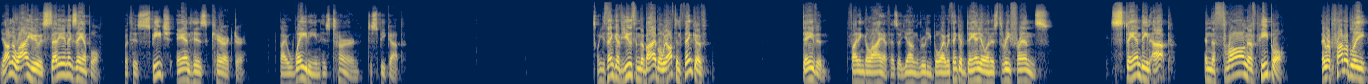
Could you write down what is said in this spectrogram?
Young Elihu is setting an example with his speech and his character by waiting his turn to speak up. When you think of youth in the Bible, we often think of David fighting Goliath as a young, ruddy boy. We think of Daniel and his three friends standing up in the throng of people. They were probably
